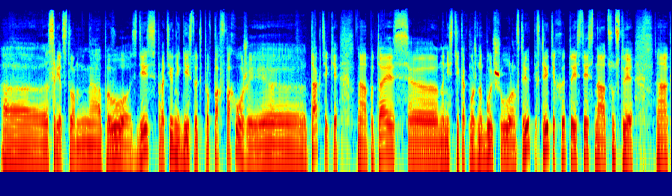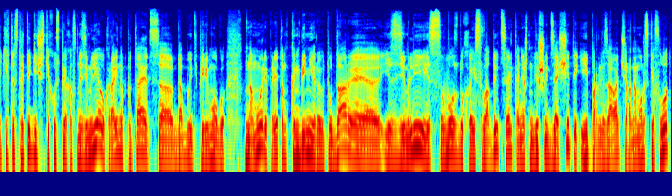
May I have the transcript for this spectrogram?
средствам средством ПВО. Здесь противник действует в похожей э, тактике, а, пытаясь э, нанести как можно больше урон. В-третьих, это, естественно, отсутствие каких-то стратегических успехов на земле. Украина пытается добыть перемогу на море, при этом комбинирует удары из земли, из воздуха, из воды. Цель, конечно, лишить защиты и парализовать Черноморский флот,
